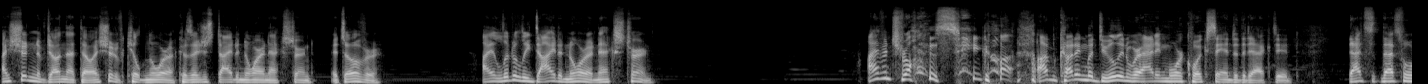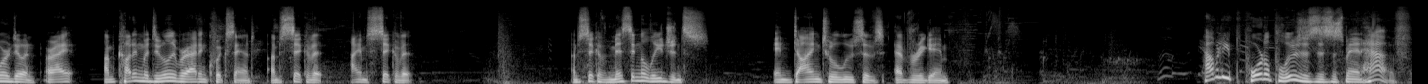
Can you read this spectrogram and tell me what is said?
I shouldn't have done that, though. I should have killed Norra, because I just died to Norra next turn. It's over. I literally died to Norra next turn. I haven't drawn a single... I'm cutting Meduli and we're adding more Quicksand to the deck, dude. That's that's what we're doing, all right? I'm cutting Meduli, we're adding Quicksand. I'm sick of it. I am sick of it. I'm sick of missing Allegiance and dying to Elusives every game. How many Portal Paloozas does this man have?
